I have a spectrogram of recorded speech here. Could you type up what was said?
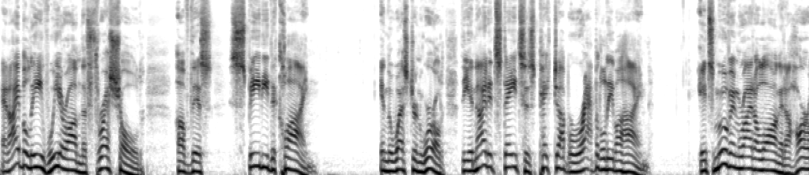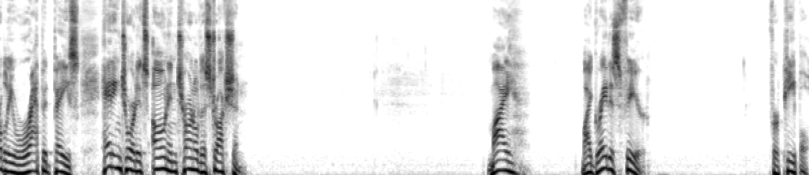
And I believe we are on the threshold of this speedy decline in the Western world. The United States has picked up rapidly behind. It's moving right along at a horribly rapid pace, heading toward its own internal destruction. My, my greatest fear for people,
